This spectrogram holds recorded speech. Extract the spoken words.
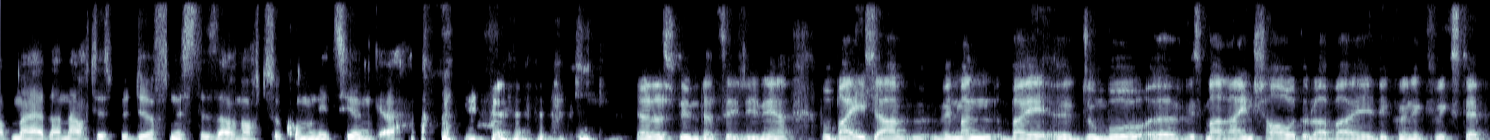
hat man ja dann auch das Bedürfnis, das auch noch zu kommunizieren. Gell? ja, das stimmt tatsächlich. Ne? Wobei ich ja, wenn man bei äh, Jumbo äh, Wismar reinschaut oder bei die König Quickstep,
